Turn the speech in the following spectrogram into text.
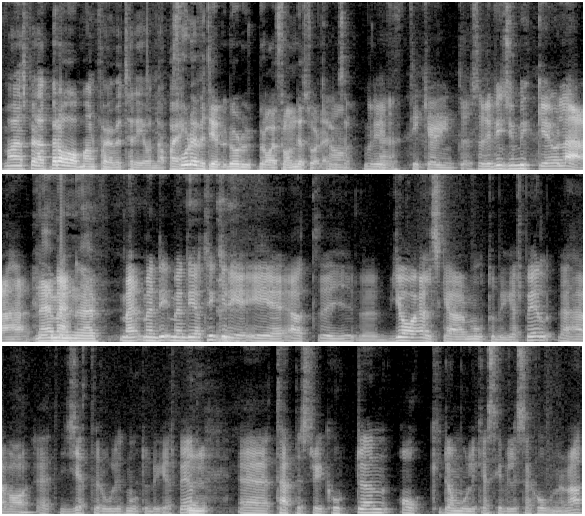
man har spelat bra om man får över 300 poäng. Får du över tre, då har du gjort bra ifrån det, står det. Ja, Liksom. och det Ja. fick jag ju inte. Så det finns ju mycket att lära här. Nej, men... eh, Men, men, det, men det jag tycker är, är att eh, jag älskar motorbyggarspel. Det här var ett jätteroligt motorbyggarspel. Eh, Tapestry-korten och de olika civilisationerna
